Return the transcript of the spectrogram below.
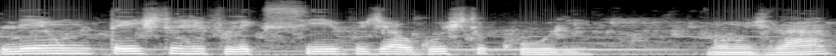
ler um texto reflexivo de Augusto Cury. Vamos lá?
